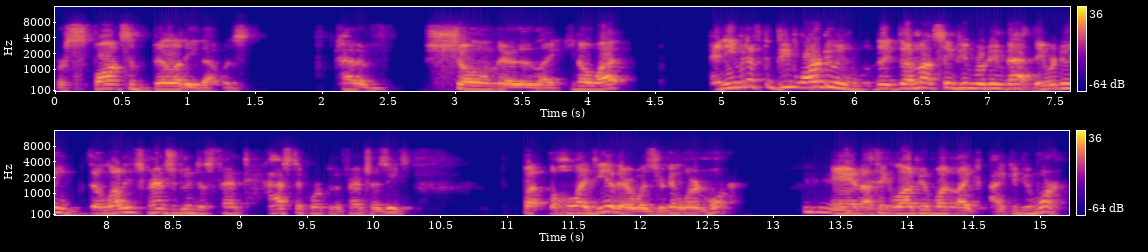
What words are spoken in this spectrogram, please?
responsibility that was kind of shown there. They're like, you know what? And even if the people are doing, like, I'm not saying people are doing bad. They were doing a lot of these brands are doing just fantastic work with the franchisees. But the whole idea there was you're going to learn more. Mhm. And I think a lot of people went like, I can do more.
